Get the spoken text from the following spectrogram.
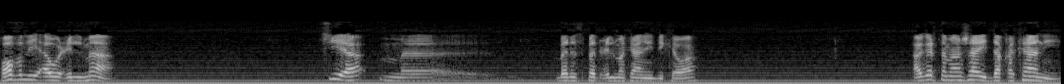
فضلي أو علما چییە بەنسبەت علمەکانی دیکەوە ئەگەر تەماشای دەقەکانی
